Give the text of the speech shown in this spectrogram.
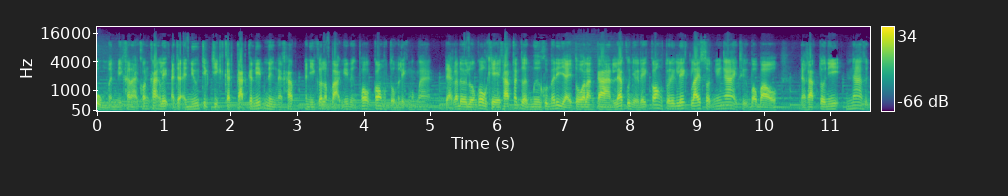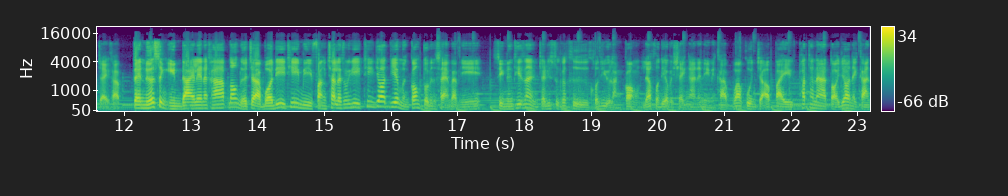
ปุ่มมันมีขนาดค่อนข้างเล็กอาจจะนิ้วจิกๆกัดๆกันนิดนึงนะครับอันนี้ก็ลำบากนิดนึงเพราะกล้องตัวมันเล็กมากๆ แต่ก็โดยรวมก็โอเคครับ ถ้าเกิดมือคุณไม่ได้ใหญ่โตอลังการ และคุณอยากได้กล้องตัวเล็กๆไลฟ์สดง่ายๆ ถือเบาๆนะครับตัวนี้น่าสนใจครับ แต่เหนือสิ่งอื่นใดเลยนะครับ นอกเหนือจากบอดี้ที่มีฟังก์ชันและเทคโนโลยีที่ยอดเยี่ยมเหมือนกล้องตัวเป็นแสนแบบนี้ สิ่งหนึ่งที่น่าสนใจที่สุดก็คือคนที่อยู่หลังกล้อง และคนที่เอาไปใช้งานนั่นเองนะครับว่าคุณจะเอาไปพัฒนาต่อยอดในการ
